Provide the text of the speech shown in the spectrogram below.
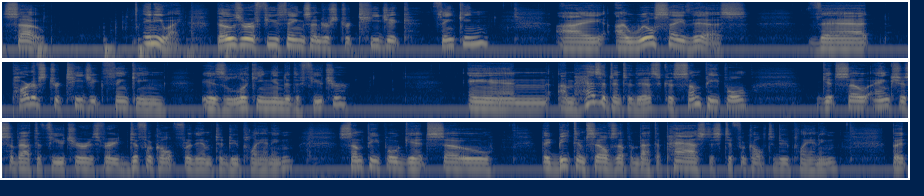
So, anyway, those are a few things under strategic thinking. I, I will say this that part of strategic thinking is looking into the future. And I'm hesitant to this because some people get so anxious about the future, it's very difficult for them to do planning. Some people get so, they beat themselves up about the past, it's difficult to do planning. But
